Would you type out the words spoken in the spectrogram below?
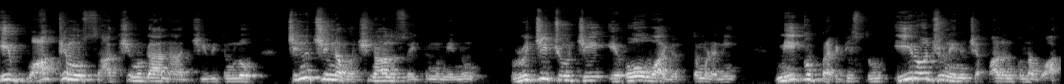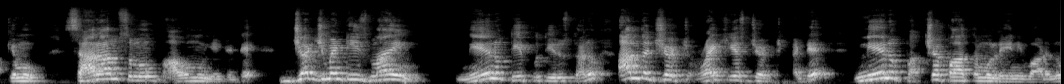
ఈ వాక్యము సాక్ష్యముగా నా జీవితంలో చిన్న చిన్న వచనాలు సైతము నేను రుచి చూచి ఎహోవా యుక్తముడని మీకు ప్రకటిస్తూ ఈ రోజు నేను చెప్పాలనుకున్న వాక్యము సారాంశము భావము ఏంటంటే జడ్జ్మెంట్ ఈజ్ మైన్ నేను తీర్పు తీరుస్తాను. I'm the judge righteous judge అంటే నేను పక్షపాతము లేని వాడను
